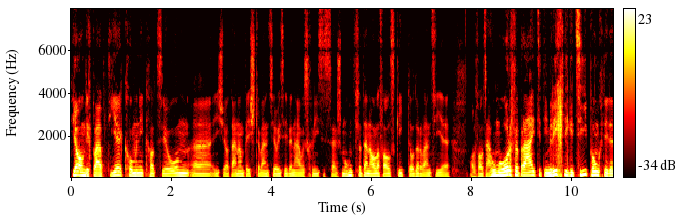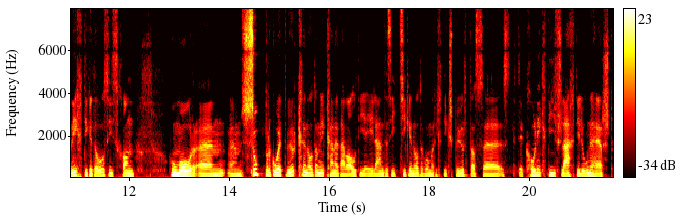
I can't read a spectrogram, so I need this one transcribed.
Ja, und ich glaube, die Kommunikation äh, ist ja dann am besten, wenn sie uns eben auch ein kleines äh, Schmunzeln dann allenfalls gibt, oder? Wenn sie äh, allenfalls auch Humor verbreitet, im richtigen Zeitpunkt, in der richtigen Dosis kann Humor ähm, ähm, super gut wirken, oder? Wir kennen auch all die elenden Sitzungen, oder? Wo man richtig spürt, dass äh, kollektiv schlechte Laune herrscht.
